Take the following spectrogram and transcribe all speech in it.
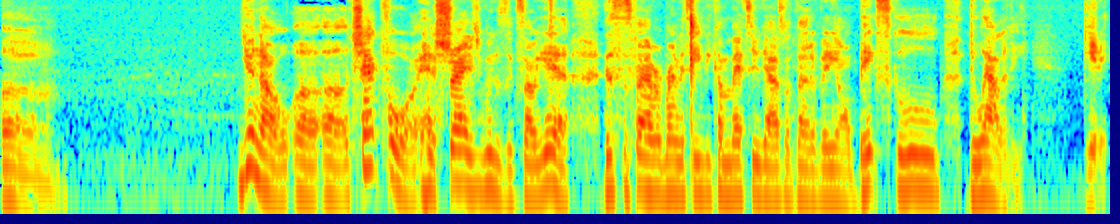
um you know, uh, uh, check for and strange music. So yeah, this is Forever Branded TV coming back to you guys with another video on Big Scoob Duality. Get it.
